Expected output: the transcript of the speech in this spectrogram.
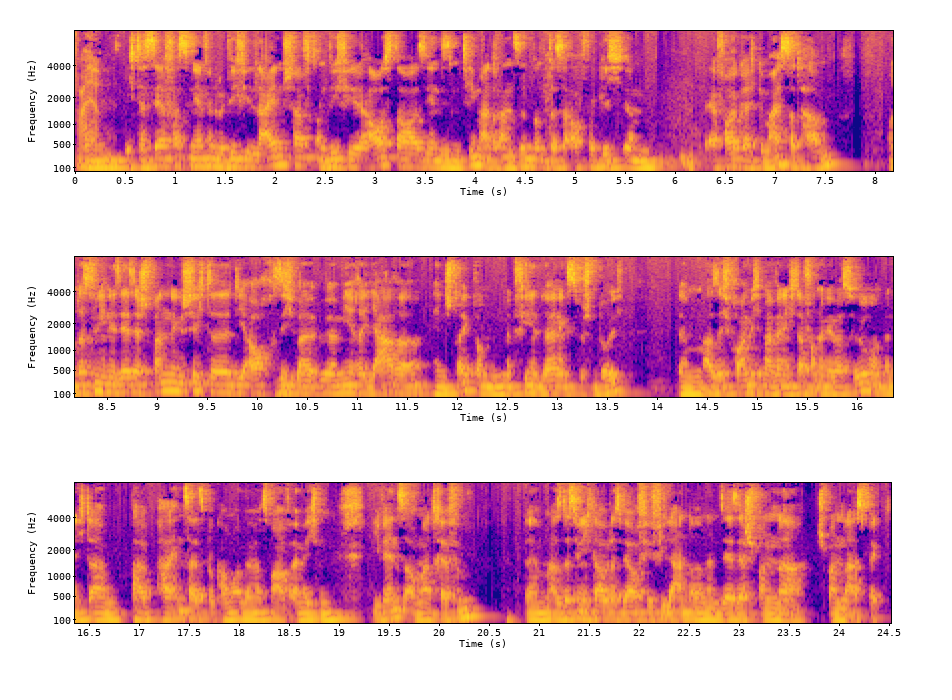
Ah, ja. Und ich das sehr faszinierend finde, mit wie viel Leidenschaft und wie viel Ausdauer sie in diesem Thema dran sind und das auch wirklich ähm, erfolgreich gemeistert haben. Und das finde ich eine sehr, sehr spannende Geschichte, die auch sich über, über mehrere Jahre hinstreckt und mit vielen Learnings zwischendurch. Ähm, also ich freue mich immer, wenn ich davon irgendwie was höre und wenn ich da ein paar, paar Insights bekomme und wenn wir uns mal auf irgendwelchen Events auch mal treffen. Ähm, also deswegen, ich glaube, das wäre auch für viele andere ein sehr, sehr spannender, spannender Aspekt.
